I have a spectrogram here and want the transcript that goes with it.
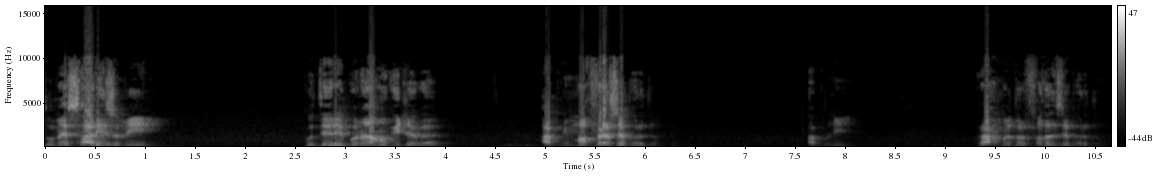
تو میں ساری زمین کو تیرے گناہوں کی جگہ اپنی مغفرت سے بھر دوں گا. اپنی رحمت اور فضل سے بھر دوں گا.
